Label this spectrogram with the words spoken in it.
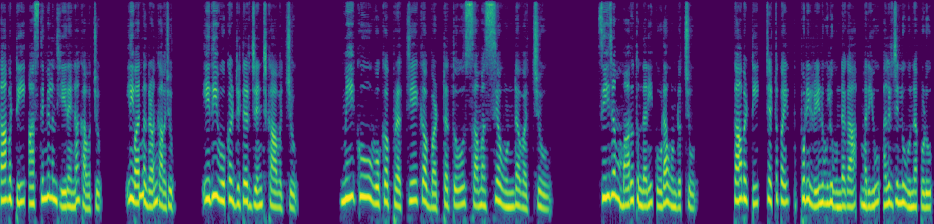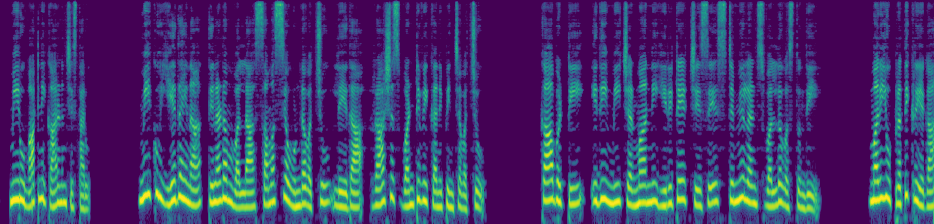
కాబట్టి ఆ స్టిమ్యులెన్స్ ఏదైనా కావచ్చు. ఇది వర్ణద్రవం కావచ్చు. ఇది ఒక డిటర్జెంట్ కావచ్చు. మీకు ఒక ప్రత్యేక బట్టతో సమస్య ఉండవచ్చు. సీజం మారుతుందని కూడా ఉండొచ్చు. కాబట్టి చెట్టుపై పుప్పొడి రేణువులు ఉండగా మరియు అలర్జీలు ఉన్నప్పుడు మీరు వాటిని కారణం చేస్తారు. మీకు ఏదైనా తినడం వల్ల సమస్య ఉండవచ్చు లేదా రాషెస్ వంటివి కనిపించవచ్చు. కాబట్టి ఇది మీ చర్మాన్ని ఇరిటేట్ చేసే స్టిమ్యులెంట్స్ వల్ల వస్తుంది. మరియు ప్రతిక్రియగా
